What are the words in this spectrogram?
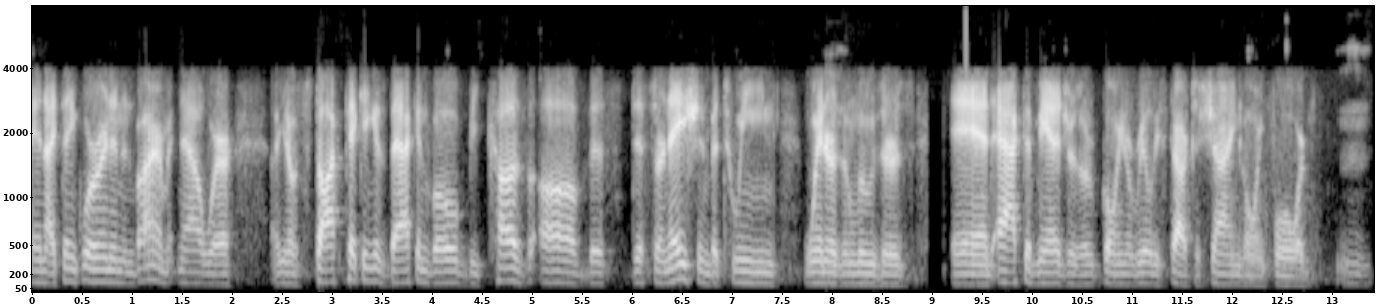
And I think we're in an environment now where, uh, you know, stock picking is back in vogue because of this discernation between winners and losers, and active managers are going to really start to shine going forward. Mm.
